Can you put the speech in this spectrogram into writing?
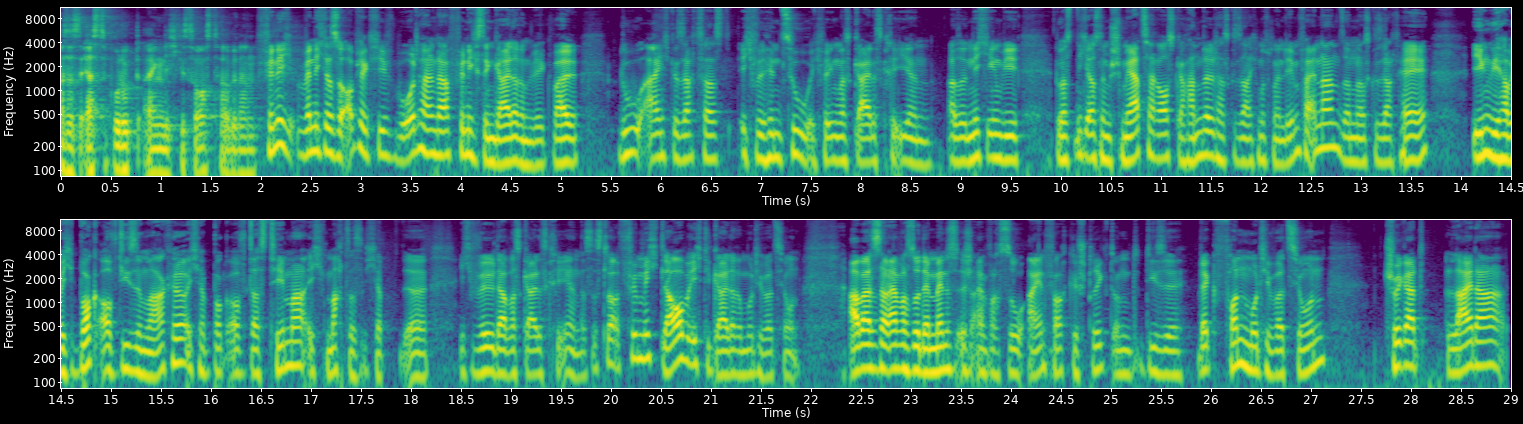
also das erste Produkt eigentlich gesourced habe dann. Finde ich, wenn ich das so objektiv beurteilen darf, finde ich es den geileren Weg, weil du eigentlich gesagt hast, ich will hinzu, ich will irgendwas Geiles kreieren. Also nicht irgendwie, du hast nicht aus einem Schmerz heraus gehandelt, hast gesagt, ich muss mein Leben verändern, sondern hast gesagt, hey, irgendwie habe ich Bock auf diese Marke, ich habe Bock auf das Thema, ich mache das, ich, hab, äh, ich will da was Geiles kreieren. Das ist für mich, glaube ich, die geilere Motivation. Aber es ist halt einfach so, der Mensch ist einfach so einfach gestrickt und diese weg von Motivation triggert leider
